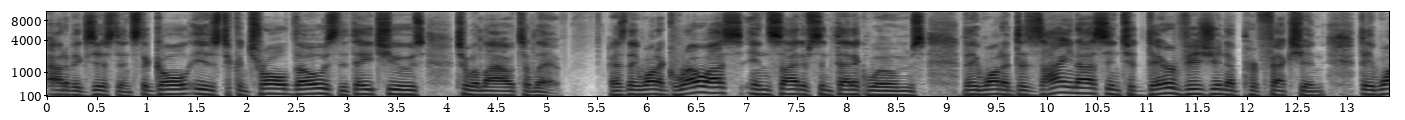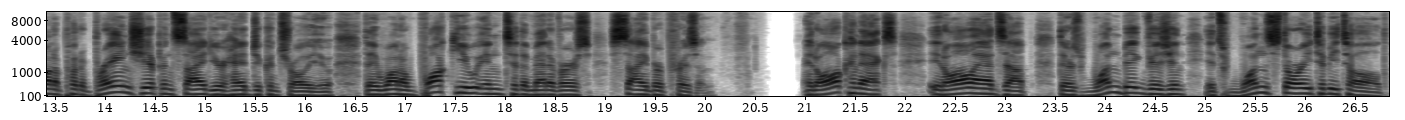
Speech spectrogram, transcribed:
out of existence. The goal is to control those that they choose to allow to live as they want to grow us inside of synthetic wombs. They want to design us into their vision of perfection. They want to put a brain chip inside your head to control you. They want to walk you into the metaverse cyber prison. It all connects. It all adds up. There's one big vision. It's one story to be told.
